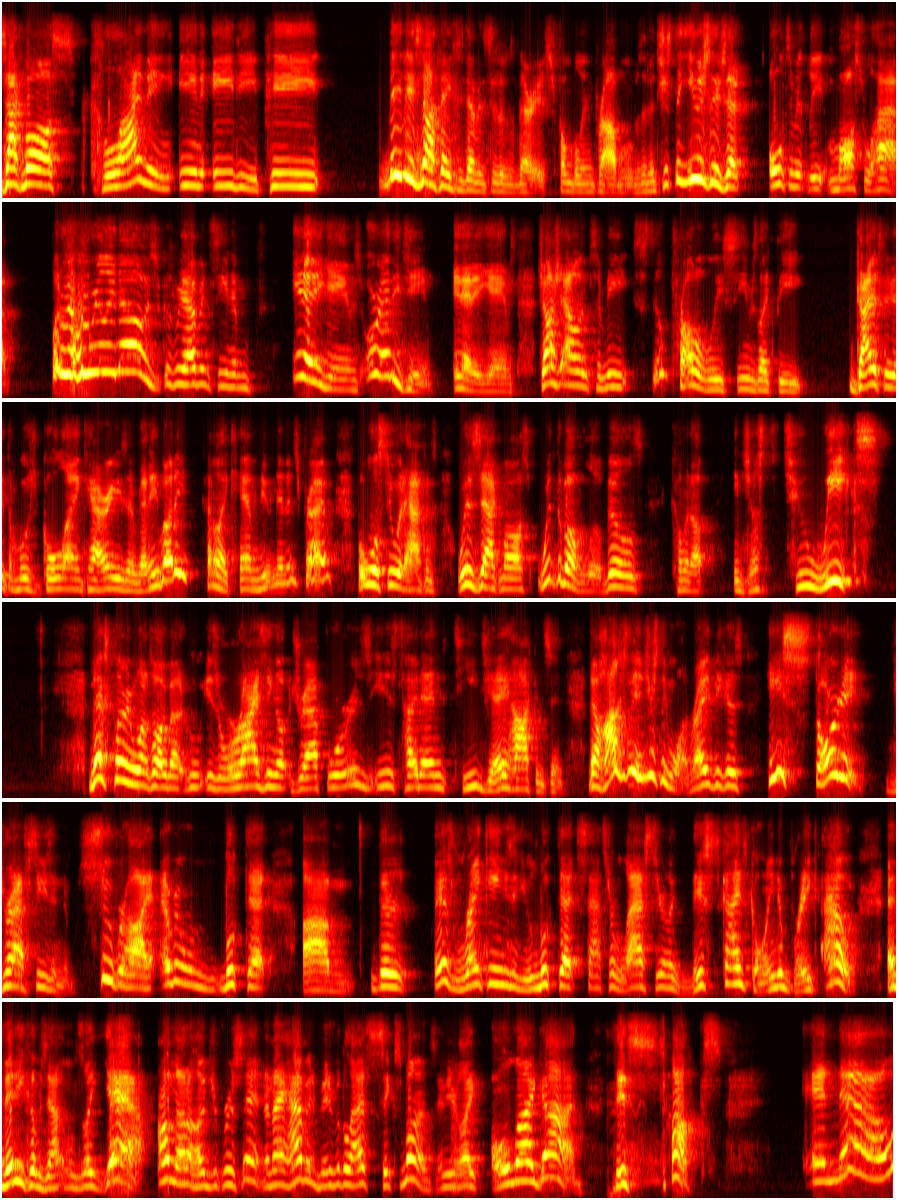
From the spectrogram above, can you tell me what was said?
Zack Moss climbing in ADP. Maybe it's not thanks to Devin Singletary's fumbling problems, and it's just the usage that ultimately Moss will have. But who really knows? Because we haven't seen him in any games or any team in any games. Josh Allen, to me, still probably seems like the guy that's going to get the most goal line carries of anybody, kind of like Cam Newton in his prime. But we'll see what happens with Zack Moss, with the Buffalo Bills coming up in just two weeks. Next player we want to talk about who is rising up draft boards is tight end TJ Hockenson. Now, Hockenson's an interesting one, right? Because he started draft season super high. Everyone looked at um, their his rankings and you looked at stats from last year, like this guy's going to break out. And then he comes out and is like, Yeah, I'm not 100%. And I haven't been for the last six months. And you're like, Oh my God, this sucks. And now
